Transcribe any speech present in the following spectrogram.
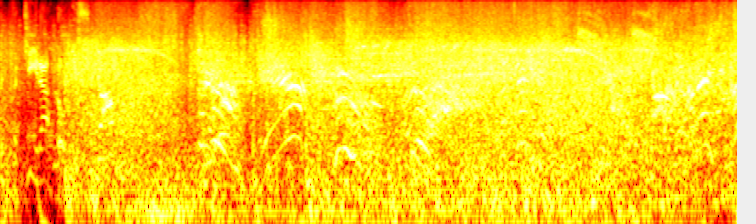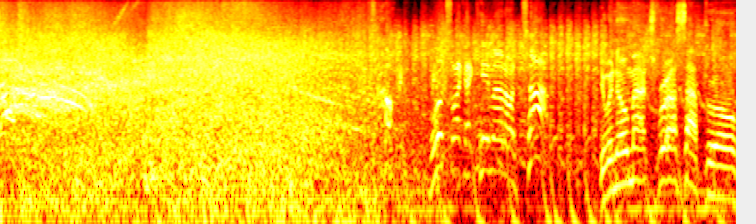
it, Vegeta. Scum. I came out on top. You were no match for us after all.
